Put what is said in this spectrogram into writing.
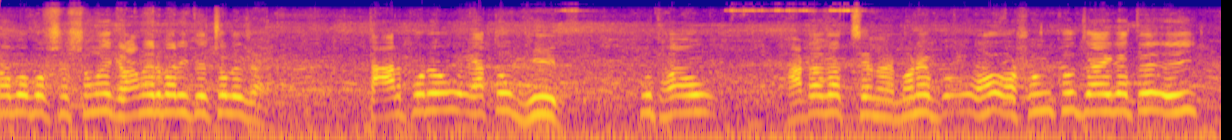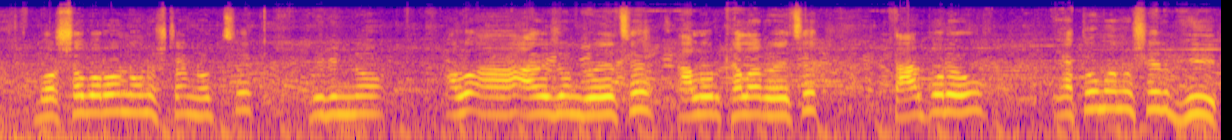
নববর্ষের সময় গ্রামের বাড়িতে চলে যায়। তারপরেও এত ভিড়, কোথাও হাঁটা যাচ্ছে না। মানে অসংখ্য জায়গাতে এই বর্ষবরণ অনুষ্ঠান হচ্ছে। বিভিন্ন আলো আয়োজন রয়েছে, আলোর খেলা রয়েছে। তারপরেও এত মানুষের ভিড়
